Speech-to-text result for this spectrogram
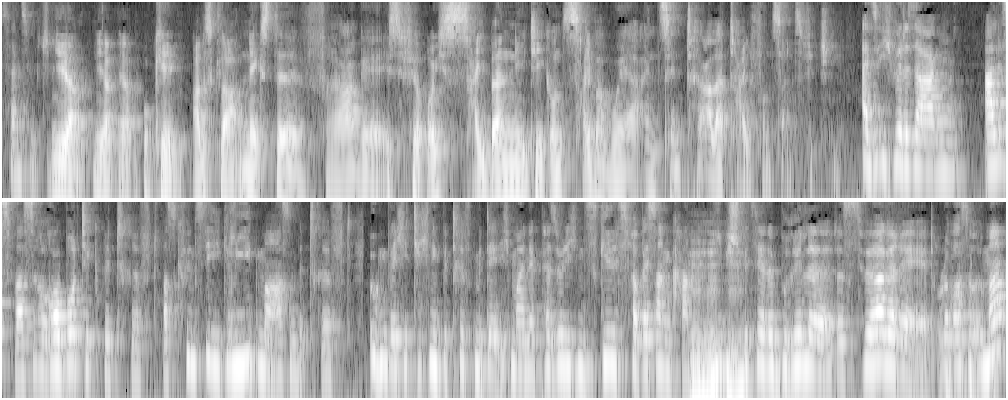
Science Fiction. Ja, ja, ja. Okay, alles klar. Nächste Frage. Ist für euch Cybernetik und Cyberware ein zentraler Teil von Science Fiction? Also ich würde sagen, alles, was Robotik betrifft, was künstliche Gliedmaßen betrifft, irgendwelche Technik betrifft, mit der ich meine persönlichen Skills verbessern kann, wie die spezielle Brille, das Hörgerät oder was auch immer,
